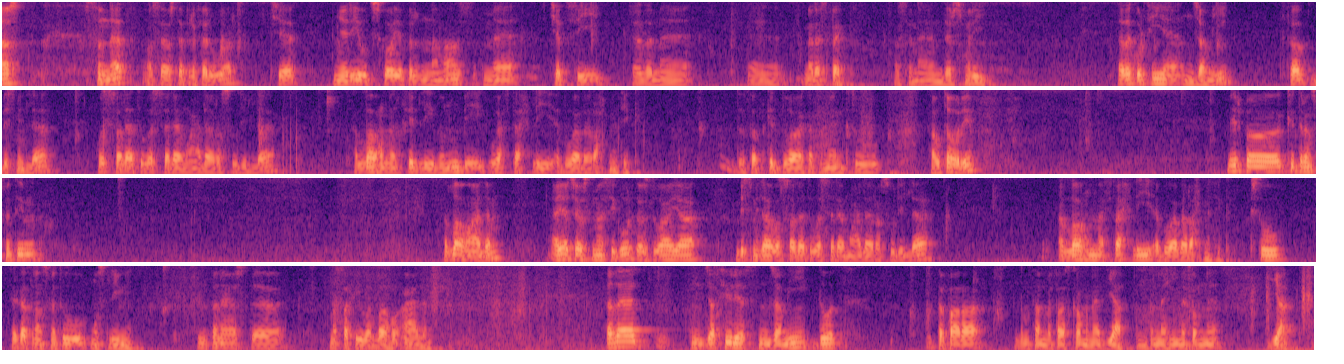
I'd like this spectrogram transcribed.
Është sunnet ose është e preferuar që njeriu të shkojë për namaz me qetësi edhe me me respekt ose me ndershmëri. Edhe kur të hije në xhami, thotë bismillah, was salatu was salamu ala rasulillah, Allahumma ighfir li dhunubi waftah li abwaba rahmatik. do thotë, këtë dua e ka përmend këtu autori. Mirëpo, ky transmetim Allahu alem, ajo që është më sigurt është duaja Bismillah wa salatu wa salamu ala rasulillah, Allahumme ftah li ebwabe rahmetik. Kështu e ka transmetu Muslimi. Domethënë është në sahih Allahu a'lem. Edhe gjatë hyrjes në xhami duhet përpara, domethënë me pas kamën e djathtë, domethënë me hi me kamën e djathtë.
